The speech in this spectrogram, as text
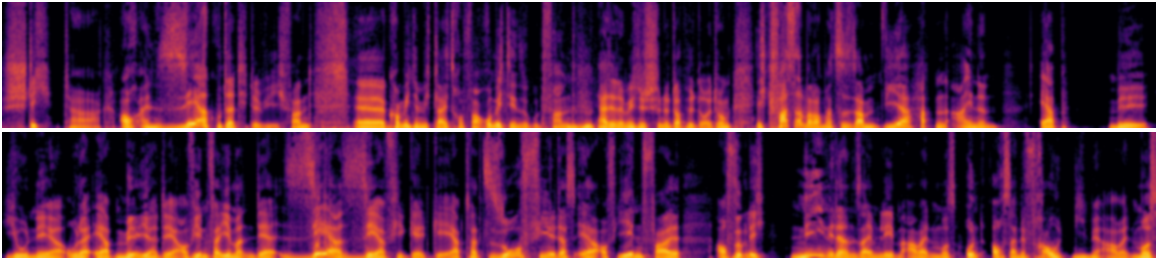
Stichtag. Auch ein sehr guter Titel, wie ich fand. Äh, Komme ich nämlich gleich drauf, warum ich den so gut fand. Mhm. Der hatte nämlich eine schöne Doppeldeutung. Ich fasse aber noch mal zusammen. Wir hatten einen Erbmillionär oder Erbmilliardär. Auf jeden Fall jemanden, der sehr, sehr viel Geld geerbt hat. So viel, dass er auf jeden Fall auch wirklich nie wieder in seinem Leben arbeiten muss und auch seine Frau nie mehr arbeiten muss.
